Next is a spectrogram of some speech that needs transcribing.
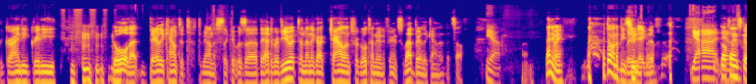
the grindy, gritty goal that barely counted. To be honest, like it was, uh, they had to review it, and then it got challenged for goaltender interference, so that barely counted itself. yeah. Anyway, I don't want to be too negative. Yeah. Go yeah, Flames go.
